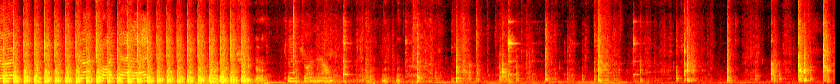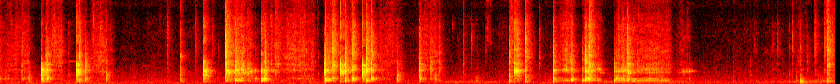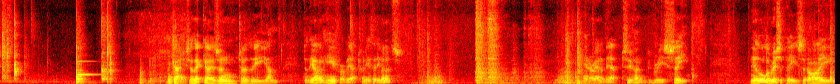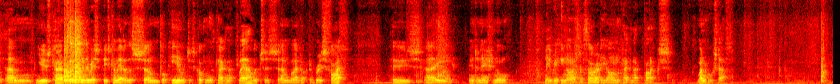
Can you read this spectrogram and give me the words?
Okay, so that goes into the um, to the oven here for about 20 or 30 minutes. At around about 200 degrees C. Now all the recipes that I um, use currently, the recipes come out of this um, book here, which is Cooking with Coconut Flour, which is um, by Dr. Bruce Fife, who's a internationally recognised authority on coconut products. Wonderful stuff.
